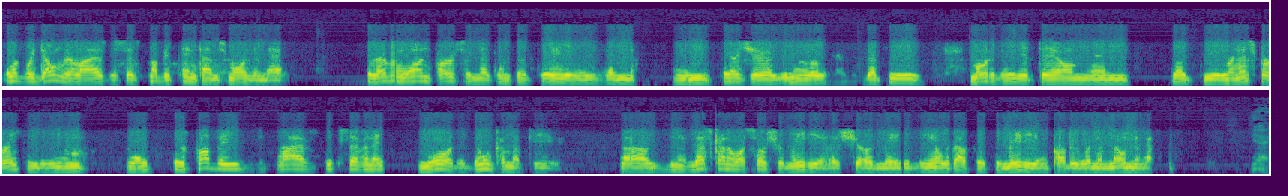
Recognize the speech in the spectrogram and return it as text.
what we don't realize is it's probably ten times more than that. for every one person that comes up to you and, and tells you, you know, that you motivated them and that you were an inspiration to them, right? there's probably five, six, seven, eight more that don't come up to you. Uh, that's kind of what social media has showed me. You know, without social media, I probably wouldn't have known that. Yeah,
